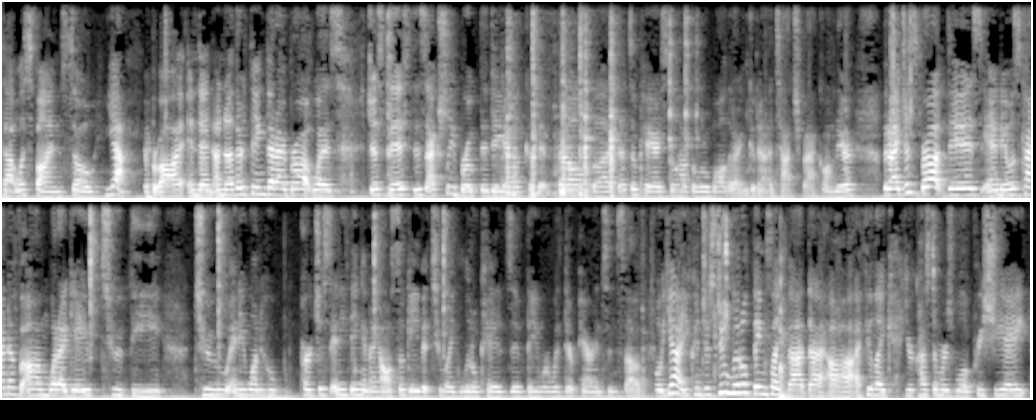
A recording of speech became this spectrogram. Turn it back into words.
that was fun. So yeah, I brought, and then another thing that I brought was just this. This actually broke the day of because it fell, but that's okay. I still have the little ball that I'm gonna attach back on there. But I just brought this and it was kind of um, what I gave to the to anyone who purchased anything and I also gave it to like little kids if they were with their parents and stuff. So yeah, you can just do little things like that that uh, I feel like your customers will appreciate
